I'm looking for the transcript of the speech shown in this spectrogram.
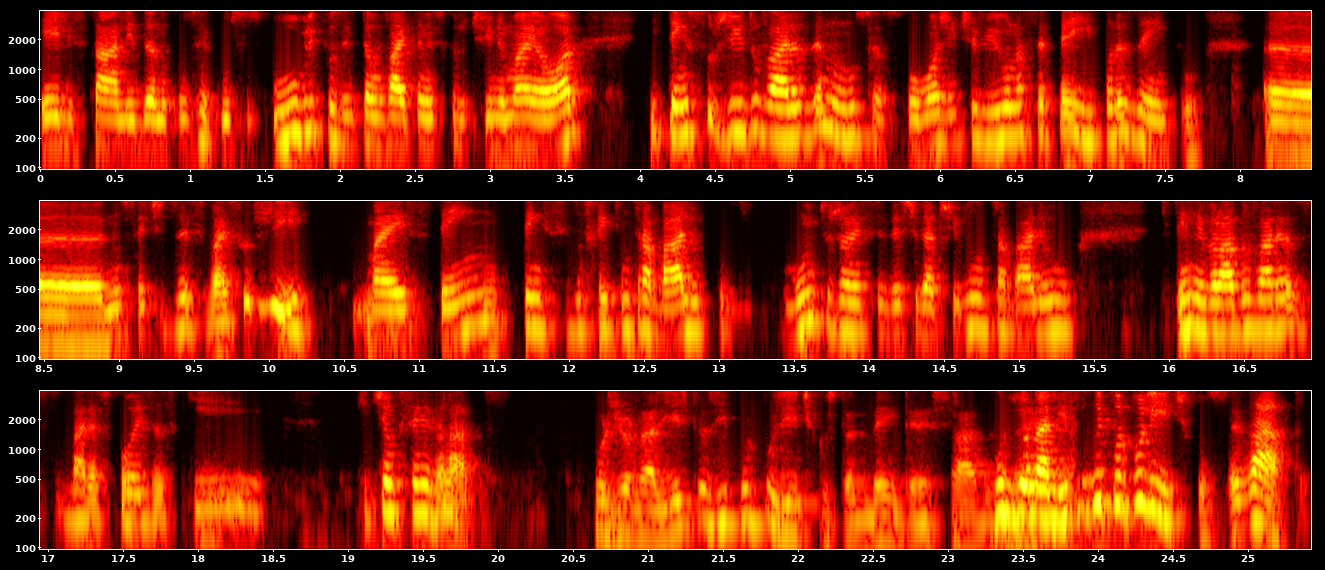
ele está lidando com os recursos públicos, então vai ter um escrutínio maior, e tem surgido várias denúncias, como a gente viu na CPI, por exemplo. Uh, não sei te dizer se vai surgir, mas tem, tem sido feito um trabalho, muitos jornalistas investigativos, um trabalho que tem revelado várias, várias coisas que, que tinham que ser reveladas. Por jornalistas e por políticos também interessados. Por né? jornalistas e por políticos, exato,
